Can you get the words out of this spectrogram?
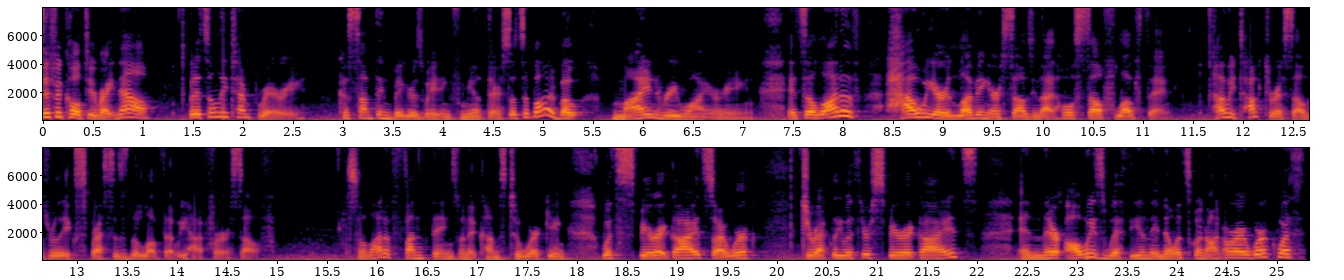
difficulty right now, but it's only temporary because something bigger is waiting for me out there. So it's a lot about mind rewiring. It's a lot of how we are loving ourselves, you know, that whole self-love thing. How we talk to ourselves really expresses the love that we have for ourselves. So, a lot of fun things when it comes to working with spirit guides. So, I work directly with your spirit guides, and they're always with you and they know what's going on. Or I work with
